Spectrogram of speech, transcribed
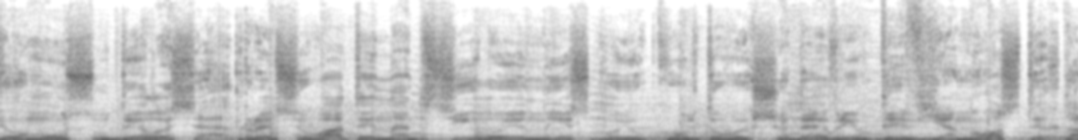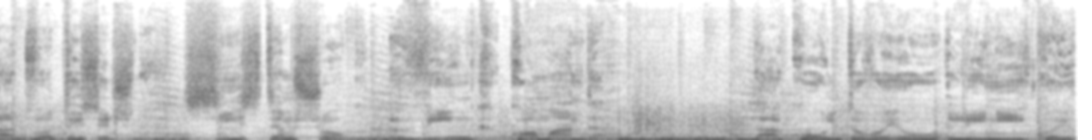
Йому судилося працювати над цілою низкою культових шедеврів 90-х та 2000-х. System Shock, Wing Commander та культовою лінійкою.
